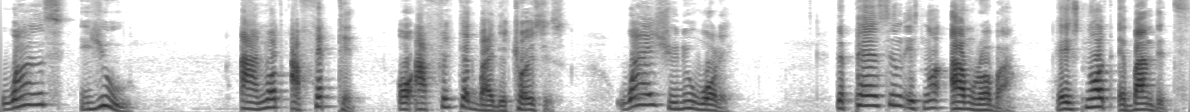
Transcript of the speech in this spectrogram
once you are not affected or affected by the choices, why should you worry? The person is not armed robber. He is not a bandit.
